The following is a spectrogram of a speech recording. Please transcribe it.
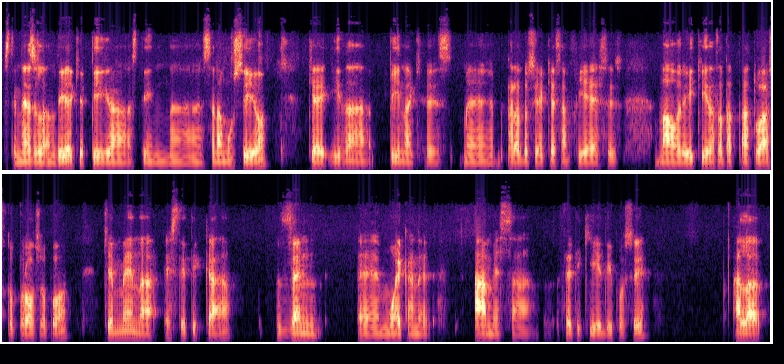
στη Νέα Ζηλανδία και πήγα στην, ε, σε ένα μουσείο και είδα πίνακες με παραδοσιακές αμφιέσεις Μαωρί και είδα αυτά τα τατουάς στο πρόσωπο και μένα αισθητικά δεν ε, μου έκανε άμεσα θετική εντύπωση, αλλά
